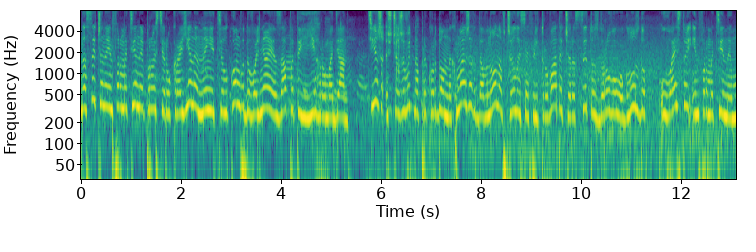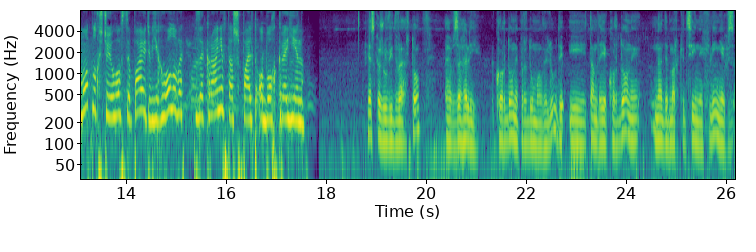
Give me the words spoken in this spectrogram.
Насичений інформаційний простір України нині цілком вдовольняє запити її громадян. Ті ж, що живуть на прикордонних межах, давно навчилися фільтрувати через сито здорового глузду увесь той інформаційний мотлух, що його всипають в їх голови з екранів та шпальт обох країн. Я скажу відверто, е, взагалі кордони придумали люди, і там, де є кордони на демаркаційних лініях з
